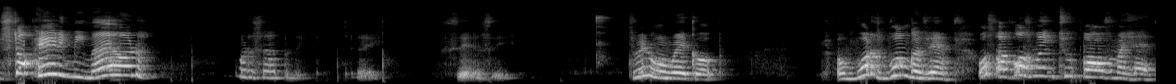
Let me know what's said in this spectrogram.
Stop hitting me, man! What is happening today? Seriously. Tomato will wake up. And what is wrong with him? Also, I've lost my two balls in my head.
